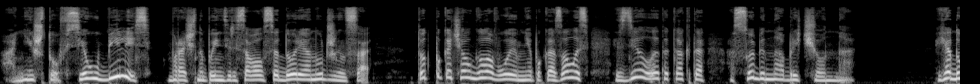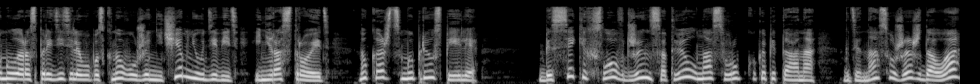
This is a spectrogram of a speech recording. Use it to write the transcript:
«Они что, все убились?» — мрачно поинтересовался Дориан у Джинса. Тот покачал головой, и мне показалось, сделал это как-то особенно обреченно. Я думала, распорядителя выпускного уже ничем не удивить и не расстроить, но, кажется, мы преуспели. Без всяких слов Джинс отвел нас в рубку капитана, где нас уже ждала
